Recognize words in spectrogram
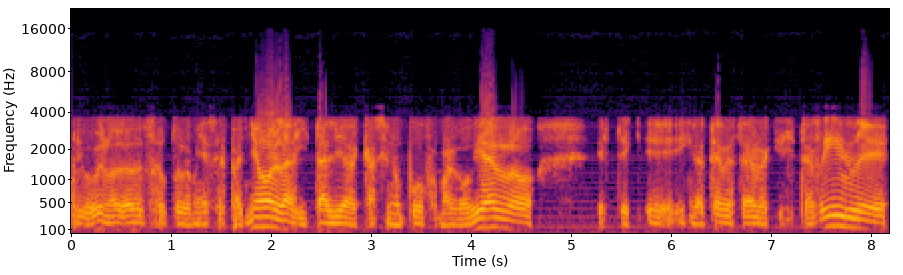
el gobierno de las autonomías españolas, Italia casi no pudo formar gobierno, este, eh, Inglaterra está en una crisis terrible,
